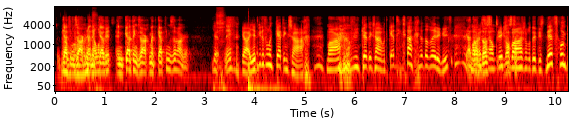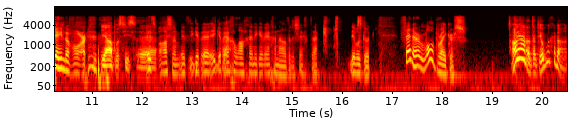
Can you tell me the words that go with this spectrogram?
Een kettingzaag met een, ketting, een kettingzaag met kettingzagen. Ja, nee? ja, je hebt in ieder geval een kettingzaag. Maar of je een kettingzaag met kettingzaag hebt, dat weet ik niet. Ja, maar dat, het zou me niks verbazen, want dit is net zo'n game daarvoor. Ja, precies. Uh... is awesome. It, ik heb, uh, ik heb ja. erg gelachen en ik heb erg genoten. Dus echt, uh, dit was good. Verder, Lawbreakers. Oh ja, dat heb je ook nog gedaan.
